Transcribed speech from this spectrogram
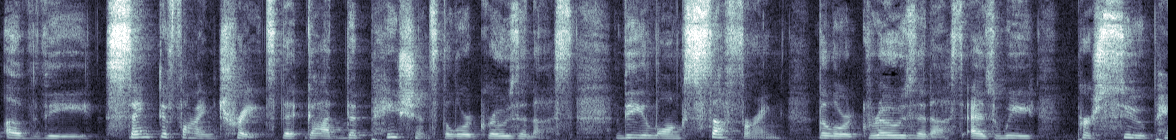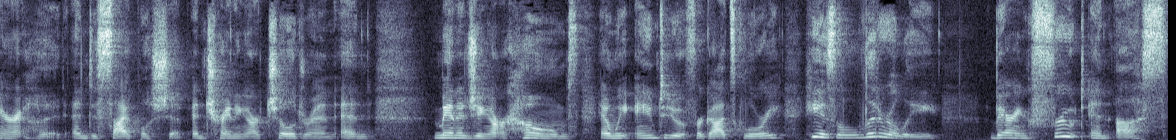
of the sanctifying traits that God, the patience the Lord grows in us, the long suffering the Lord grows in us as we pursue parenthood and discipleship and training our children and managing our homes and we aim to do it for God's glory, He is literally bearing fruit in us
